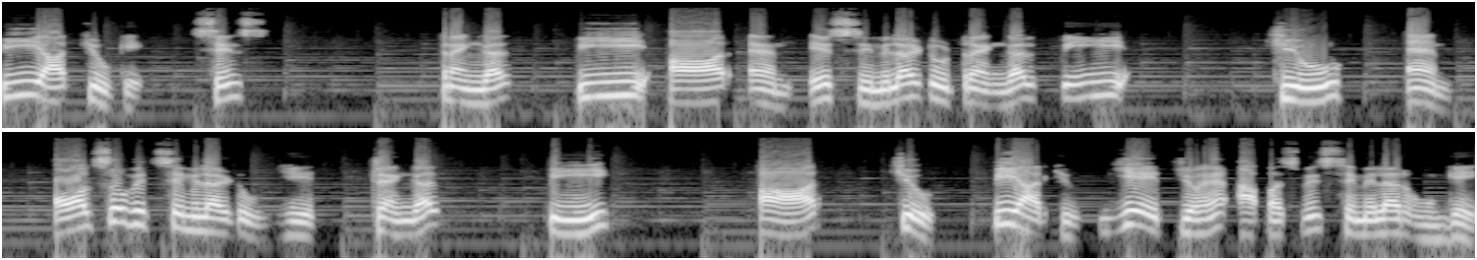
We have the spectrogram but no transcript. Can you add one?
क्यू के। Since triangle P R M is similar to triangle P Q M also with similar to ये triangle P R Q P R Q ये जो है आपस में सिमिलर होंगे।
